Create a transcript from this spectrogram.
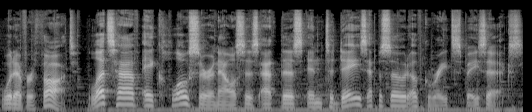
would ever thought. Let's have a closer analysis at this in today's episode of Great SpaceX.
